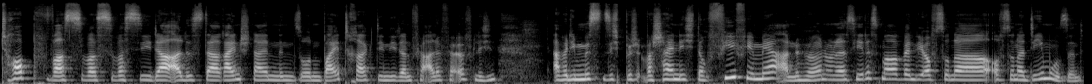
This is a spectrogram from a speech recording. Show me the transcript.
top, was, was, was sie da alles da reinschneiden in so einen Beitrag, den die dann für alle veröffentlichen aber die müssen sich wahrscheinlich noch viel, viel mehr anhören und das jedes Mal, wenn die auf so einer, auf so einer Demo sind.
